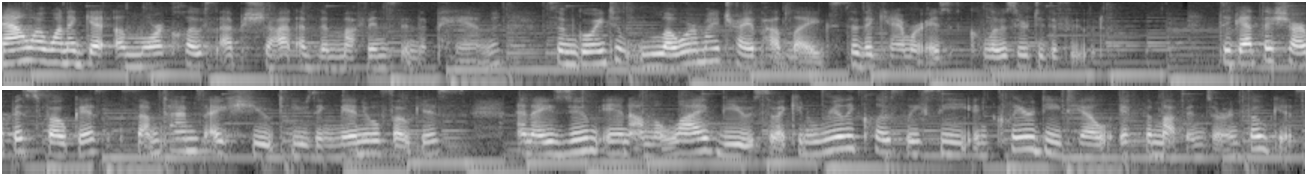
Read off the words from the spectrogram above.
Now I want to get a more close-up shot of the muffins in the pan, so I'm going to lower my tripod legs so the camera is closer to the food. To get the sharpest focus, sometimes I shoot using manual focus, and I zoom in on the live view so I can really closely see in clear detail if the muffins are in focus.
